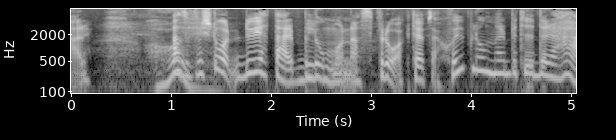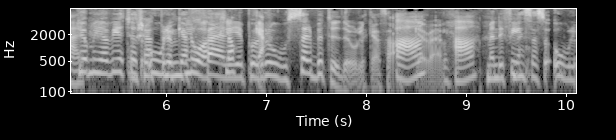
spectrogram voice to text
är. Alltså förstår du? Vet det här blommornas språk. Typ så här, sju blommor betyder det här. Ja, men jag vet ju att olika färger på rosor betyder olika saker. Ja, väl? ja. Men det finns alltså olika...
